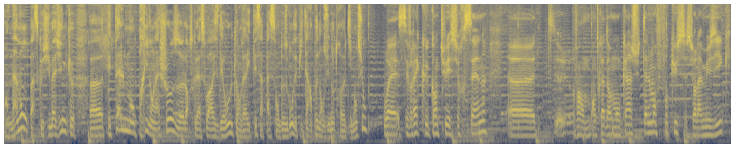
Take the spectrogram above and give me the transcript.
en amont, parce que j'imagine que euh, t'es tellement pris dans la chose euh, lorsque la soirée se déroule qu'en vérité, ça passe en deux secondes et puis t'es un peu dans une autre dimension. Ouais, c'est vrai que quand tu es sur scène, euh, enfin, en tout cas dans mon cas, je suis tellement focus sur la musique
